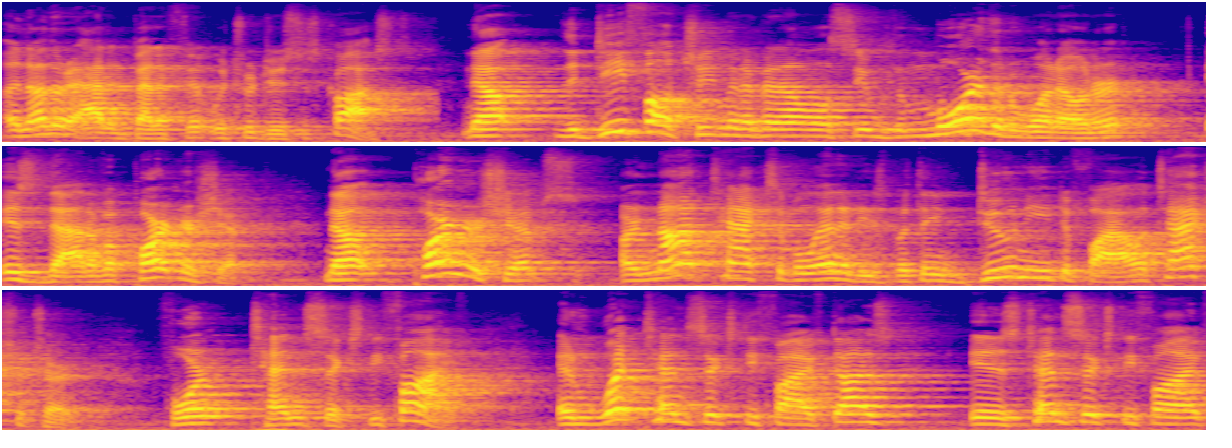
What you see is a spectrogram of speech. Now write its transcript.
another added benefit which reduces costs. Now, the default treatment of an LLC with more than one owner is that of a partnership. Now, partnerships are not taxable entities, but they do need to file a tax return, Form 1065. And what 1065 does is 1065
